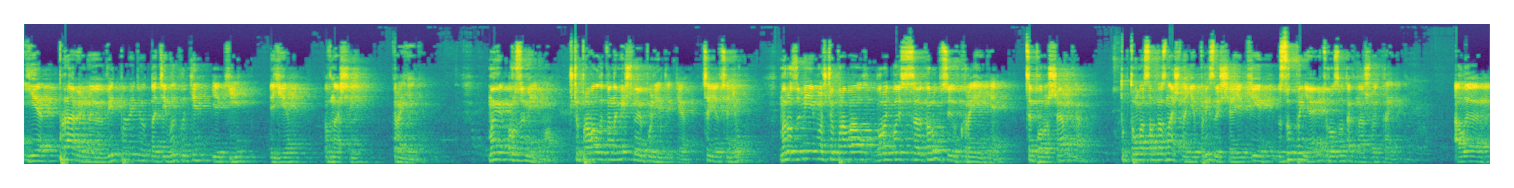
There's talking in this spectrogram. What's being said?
є правильною відповіддю на ті виклики, які є в нашій країні. Ми розуміємо, що провал економічної політики це Яценюк. Ми розуміємо, що провал боротьби з корупцією в країні це Порошенка. Тобто у нас однозначно є прізвища, які зупиняють розвиток нашої країни. Але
